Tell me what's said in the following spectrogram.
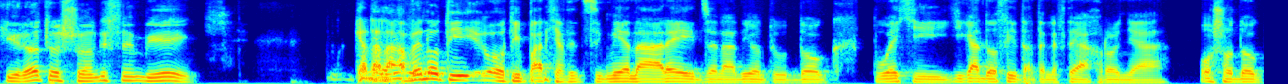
Χειρότερος προπονητής στο NBA. Καταλαβαίνω ότι, ότι υπάρχει αυτή τη στιγμή ένα rage εναντίον του Doc που έχει γιγαντωθεί τα τελευταία χρόνια όσο ο Doc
